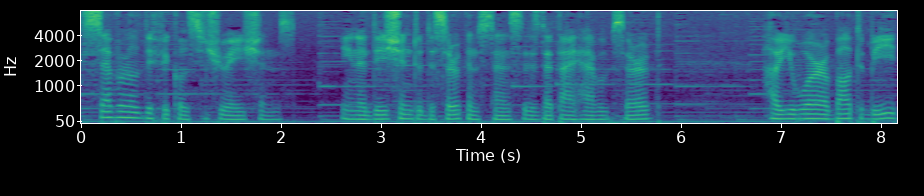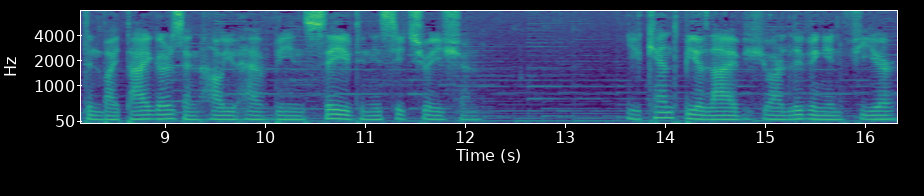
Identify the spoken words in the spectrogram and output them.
several difficult situations, in addition to the circumstances that I have observed, how you were about to be eaten by tigers and how you have been saved in this situation. You can't be alive if you are living in fear,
